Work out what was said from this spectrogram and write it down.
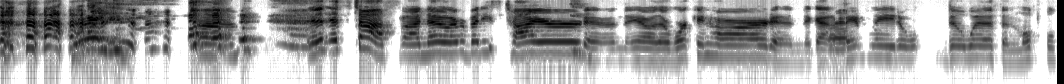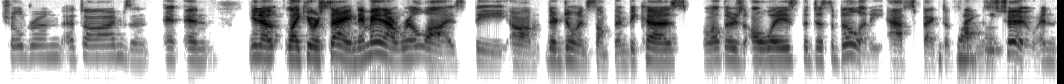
Right. um, it, it's tough. I know everybody's tired and you know they're working hard and they got right. a family to deal with and multiple children at times and and and you know like you were saying they may not realize the um they're doing something because well there's always the disability aspect of exactly. things too and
